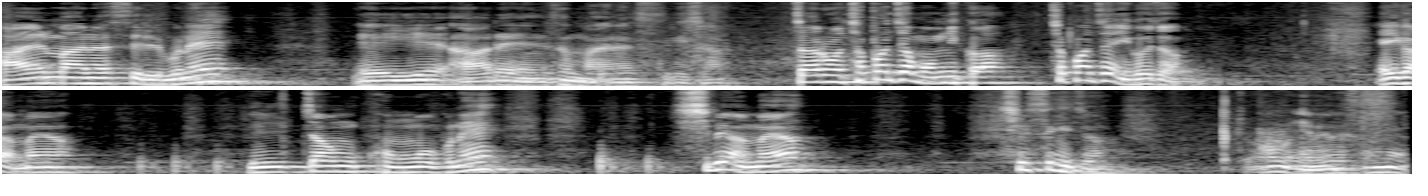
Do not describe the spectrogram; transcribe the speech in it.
R-1분의 A의 R의 n승 마이너스 1이죠. 자, 여러분 첫 번째 뭡니까? 첫 번째는 이거죠. A가 얼마예요? 1.05분의 10이 얼마예요? 7승이죠. 좀 애매하게 썼네요.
